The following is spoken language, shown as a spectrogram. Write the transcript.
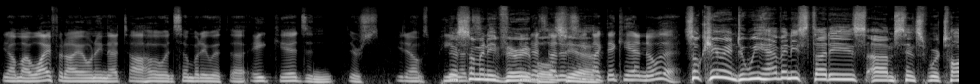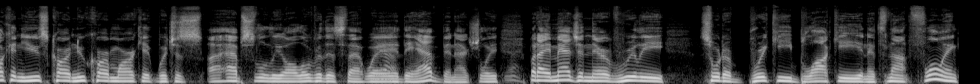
you know my wife and I owning that Tahoe and somebody with uh, eight kids and there's you know peanuts, there's so many variables, under the seat, yeah. like they can't know that. So, Kieran, do we have any studies um, since we're talking used car, new car market, which is uh, absolutely all over this that way? They have been actually, but I imagine they're really sort of bricky, blocky, and it's not flowing.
